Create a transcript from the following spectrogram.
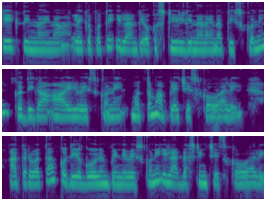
కేక్ టిన్ అయినా లేకపోతే ఇలాంటి ఒక స్టీల్ గిన్నెనైనా తీసుకొని కొద్దిగా ఆయిల్ వేసుకొని మొత్తం అప్లై చేసుకోవాలి. ఆ తర్వాత కొద్దిగా గోధుమ పిండి వేసుకొని ఇలా డస్టింగ్ చేసుకోవాలి.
